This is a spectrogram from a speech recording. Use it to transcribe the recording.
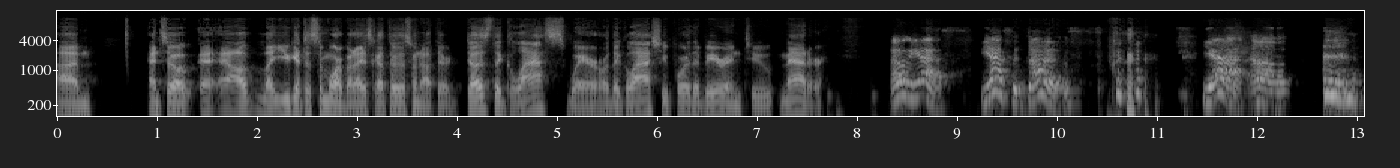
Um, and so uh, I'll let you get to some more, but I just got to throw this one out there. Does the glassware or the glass you pour the beer into matter? Oh, yes. Yes, it does. yeah. Um,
